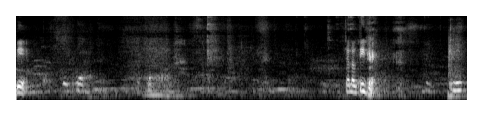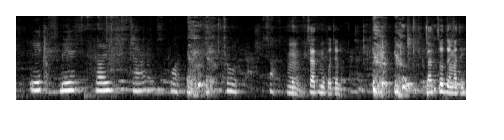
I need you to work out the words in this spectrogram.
બે. ચલો, ત્રીજી. એક બે ત્રણ ચાર પાંચ છ સાત હમ, સાત મૂકો, ચલો. સાતસો તો એમાંથી.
